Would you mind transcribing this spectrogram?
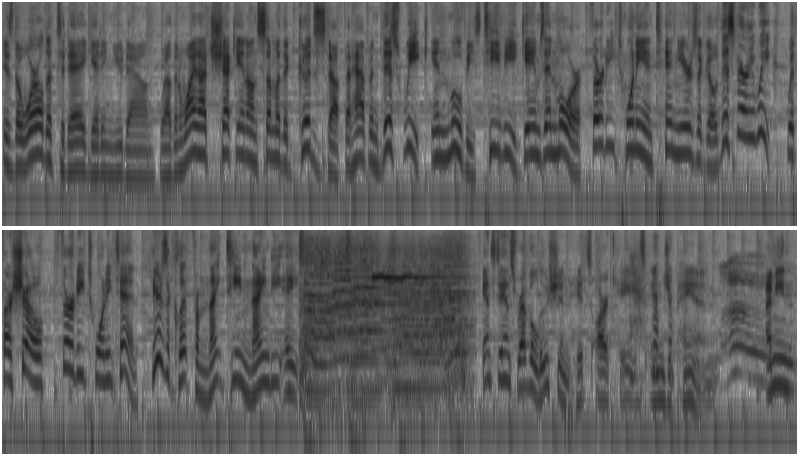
Is the world of today getting you down? Well, then why not check in on some of the good stuff that happened this week in movies, TV, games, and more 30, 20, and 10 years ago this very week with our show 30, 20, 10. Here's a clip from 1998. Dance Dance Revolution hits arcades in Japan. I mean,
